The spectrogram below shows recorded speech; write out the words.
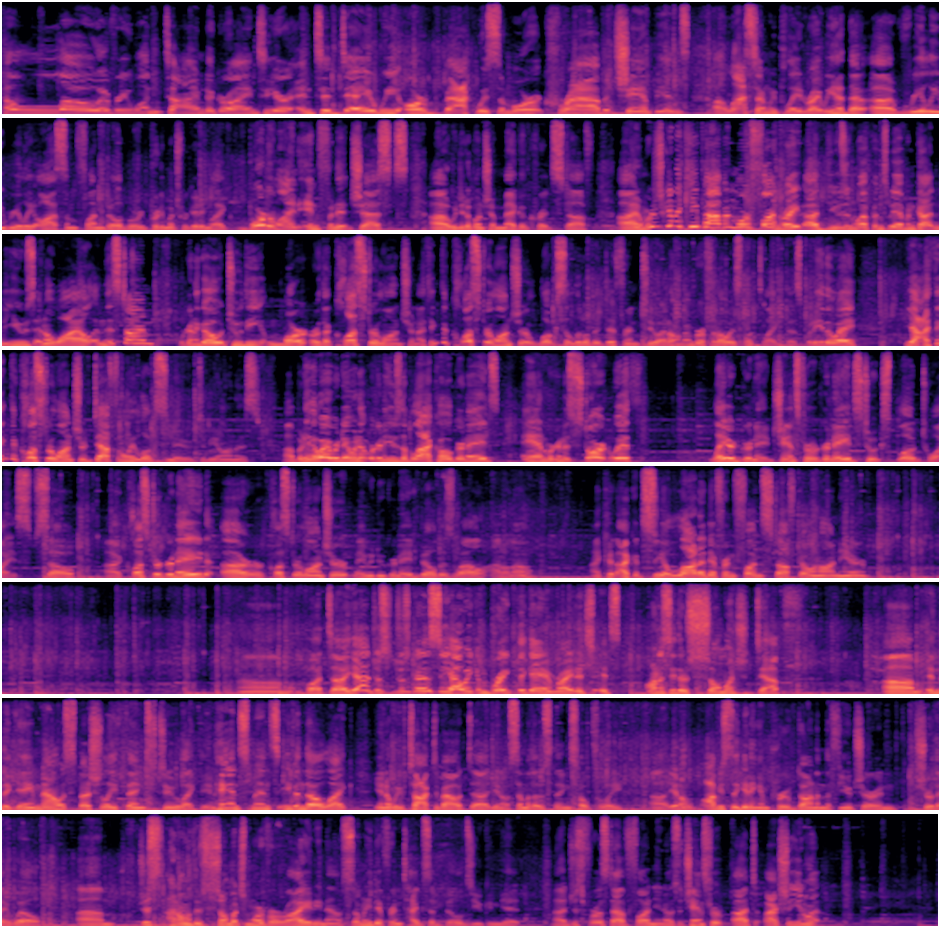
Hello everyone, time to grind here, and today we are back with some more Crab Champions. Uh, last time we played right, we had that uh, really, really awesome fun build where we pretty much were getting like borderline infinite chests. Uh, we did a bunch of mega crit stuff, uh, and we're just gonna keep having more fun, right? Uh, using weapons we haven't gotten to use in a while, and this time we're gonna go to the Mart or the Cluster Launcher, and I think the Cluster Launcher looks a little bit different too. I don't remember if it always looked like this, but either way, yeah, I think the cluster launcher definitely looks new, to be honest. Uh, but either way, we're doing it. We're going to use the black hole grenades, and we're going to start with layered grenade. Chance for grenades to explode twice. So, uh, cluster grenade uh, or cluster launcher. Maybe do grenade build as well. I don't know. I could I could see a lot of different fun stuff going on here. Um, but uh, yeah, just just gonna see how we can break the game, right? It's it's honestly there's so much depth um, in the game now, especially thanks to like the enhancements. Even though like you know we've talked about uh, you know some of those things, hopefully uh, you know obviously getting improved on in the future, and I'm sure they will. Um, just I don't know. There's so much more variety now. So many different types of builds you can get. Uh, just for us to have fun, you know. It's a chance for uh, to, actually, you know what?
